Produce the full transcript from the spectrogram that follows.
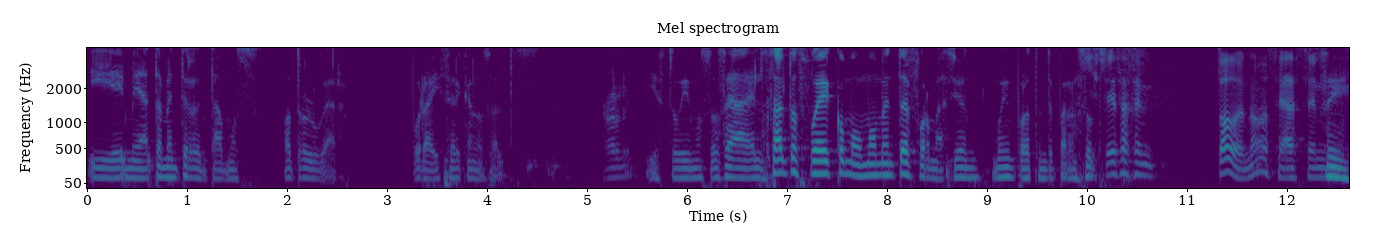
Y inmediatamente rentamos otro lugar, por ahí cerca en Los Altos. Y estuvimos, o sea, en Los Altos fue como un momento de formación muy importante para Y nosotros. ustedes hacen todo, ¿no? O sea, hacen Sí.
